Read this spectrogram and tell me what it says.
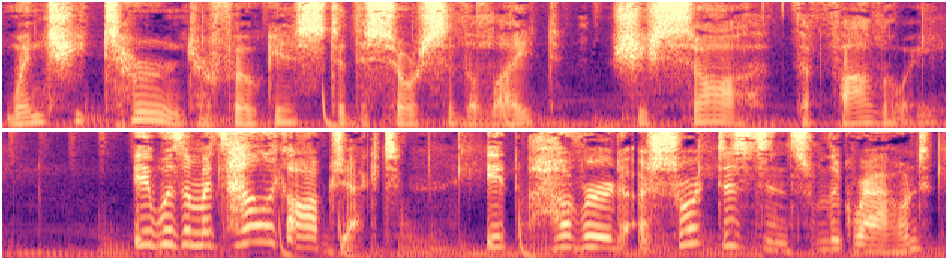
When she turned her focus to the source of the light, she saw the following. It was a metallic object. It hovered a short distance from the ground.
